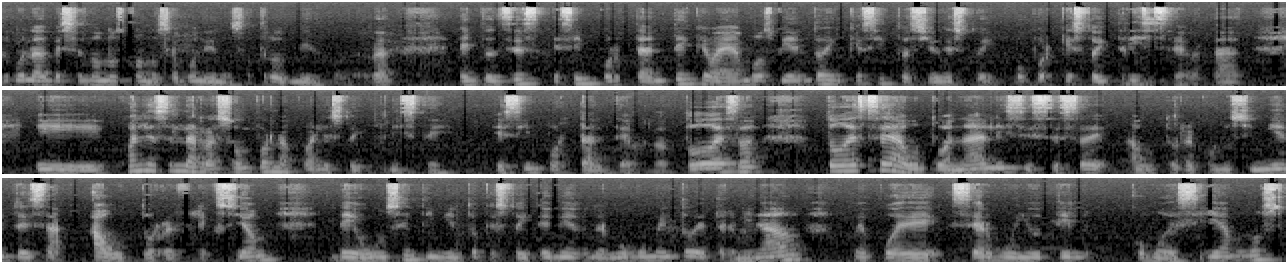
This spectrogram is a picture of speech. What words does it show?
algunas veces no nos conocemos ni nosotros mismos, ¿verdad? Entonces es importante que vayamos viendo en qué situación estoy o por qué estoy triste, ¿verdad? Eh, ¿Cuál es la razón por la cual estoy triste? Es importante, ¿verdad? Todo, eso, todo ese autoanálisis, ese autorreconocimiento, esa autorreflexión de un sentimiento que estoy teniendo en un momento determinado me puede ser muy útil, como decíamos,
